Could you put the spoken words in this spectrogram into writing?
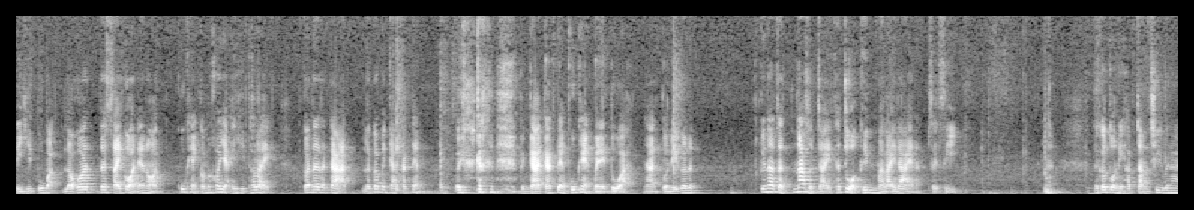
ตีฮิตปุ๊บอะเราก็ได้ไซด์ก่อนแน่นอน คู่แข่งก็ไม่ค่อยอยากให้ฮิตเท่าไหร่ ก็น่าจะกาดแล้วก็เป็นการกักแต้มเอ้ยเป็นการกักแต้มคู่แข่งไปในตัวนะตัวนี้ก็ก็น่าจะน่าสนใจถ้าจวกขึ้นมาไลฟ์ได้นะใส่สี่แล้วก็ตัวนี้ครับจำชื่อไม่ได้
